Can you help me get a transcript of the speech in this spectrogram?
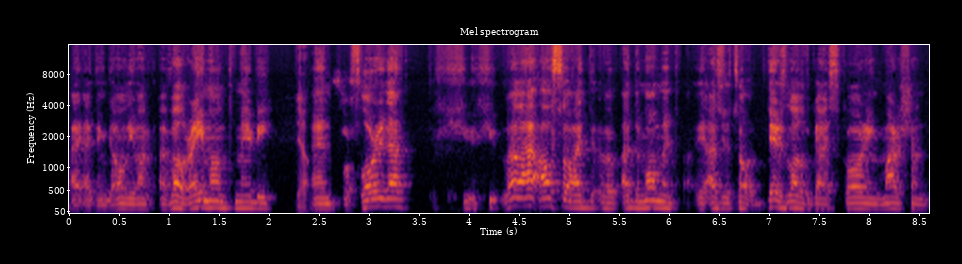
I, I think the only one, uh, well, Raymond maybe. Yeah. And for Florida, well, I also at, uh, at the moment, as you told, there's a lot of guys scoring. Marchand,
